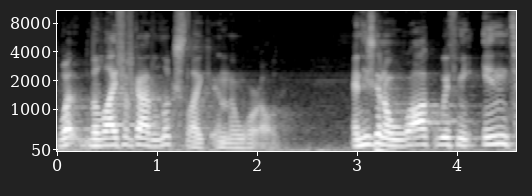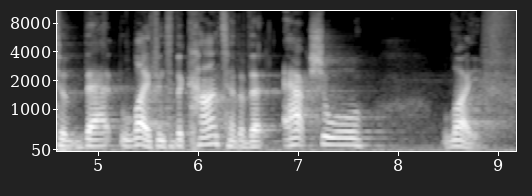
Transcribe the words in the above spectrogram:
what the life of God looks like in the world. And he's going to walk with me into that life, into the content of that actual life.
